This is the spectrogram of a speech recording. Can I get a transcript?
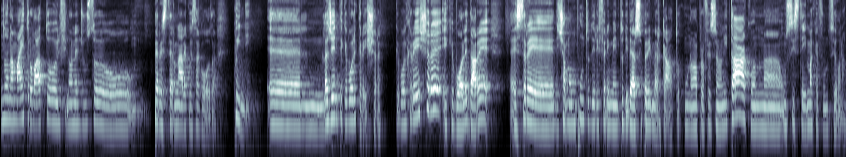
non ha mai trovato il filone giusto per esternare questa cosa. Quindi eh, la gente che vuole crescere, che vuole crescere e che vuole dare essere diciamo, un punto di riferimento diverso per il mercato, con una professionalità, con uh, un sistema che funziona.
